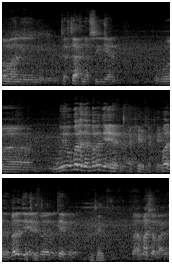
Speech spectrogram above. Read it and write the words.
طمأنين وترتاح نفسيا و وولد البلد يعرفنا. أكيد أكيد. ولد البلد يعرف كيف فما شاء الله عليه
